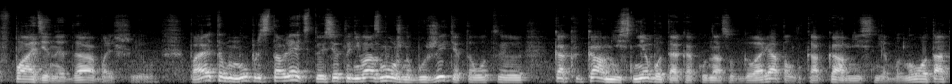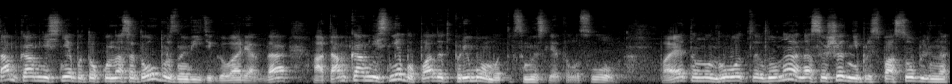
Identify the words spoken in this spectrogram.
впадины, да, большие. Поэтому, ну, представляете, то есть это невозможно будет жить, это вот э, как камни с неба, так как у нас вот говорят, он как камни с неба. Ну вот, а там камни с неба, только у нас это в образном виде говорят, да, а там камни с неба падают в прямом в смысле этого слова. Поэтому, ну вот, Луна, она совершенно не приспособлена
